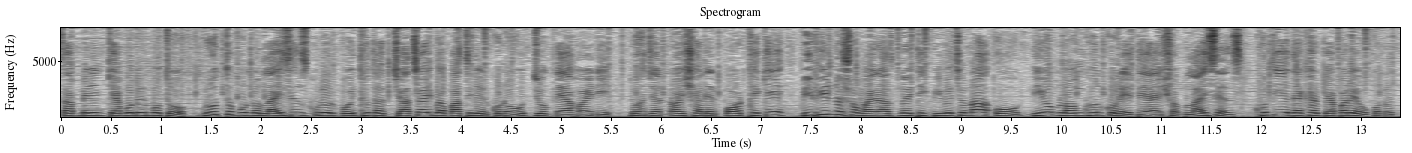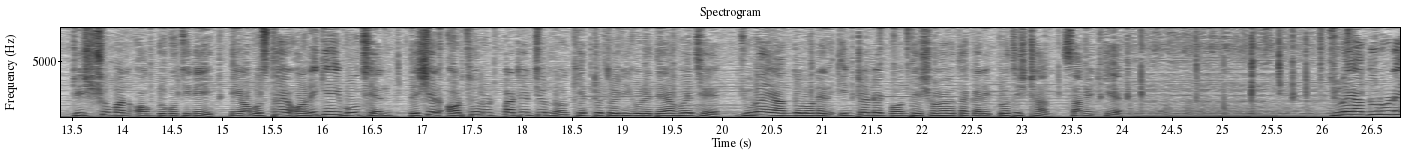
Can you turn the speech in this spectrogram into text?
সাবমেরিন ক্যাবলের মতো গুরুত্বপূর্ণ লাইসেন্সগুলোর বৈধতা যাচাই বা বাতিলের কোনো উদ্যোগ নেওয়া হয়নি। দু হাজার নয় সালের পর থেকে বিভিন্ন সময় রাজনৈতিক বিবেচনা ও নিয়ম লঙ্ঘন করে দেয়া এসব লাইসেন্স খতিয়ে দেখার ব্যাপারেও কোনো দৃশ্যমান অগ্রগতি নেই। এই অবস্থায় অনেকেই বলছেন, দেশের অর্থ লুটপাটের জন্য ক্ষেত্র তৈরি করে দেয়া হয়েছে জুলাই আন্দোলনের ইন্টারনেট বন্ধে সহায়তাকারী প্রতিষ্ঠান সামিটকে। জুলাই আন্দোলনে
